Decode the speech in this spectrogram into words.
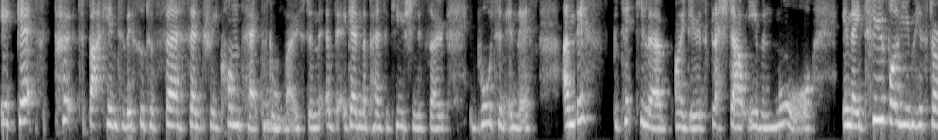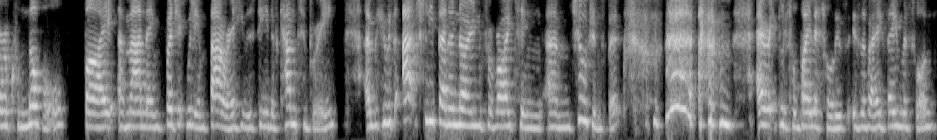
it gets put back into this sort of first century context almost. And again, the persecution is so important in this. And this particular idea is fleshed out even more in a two volume historical novel by a man named Frederick William Farrar, who was Dean of Canterbury, um, who was actually better known for writing um, children's books. um, Eric Little by Little is, is a very famous one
